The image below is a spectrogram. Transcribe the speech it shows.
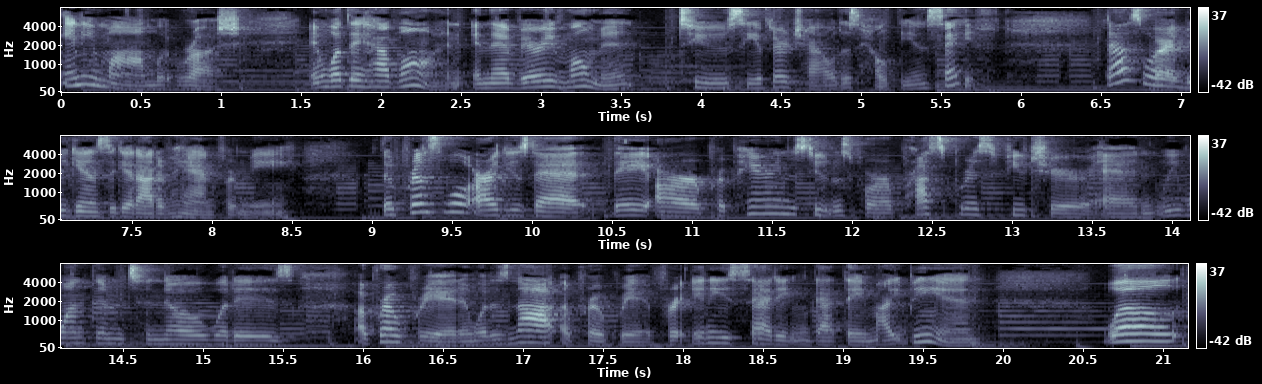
Any mom would rush in what they have on in that very moment to see if their child is healthy and safe. That's where it begins to get out of hand for me. The principal argues that they are preparing the students for a prosperous future and we want them to know what is appropriate and what is not appropriate for any setting that they might be in. Well,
